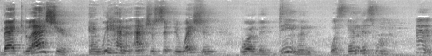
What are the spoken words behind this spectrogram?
back last year, and we had an actual situation where the demon was in this woman. Mm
